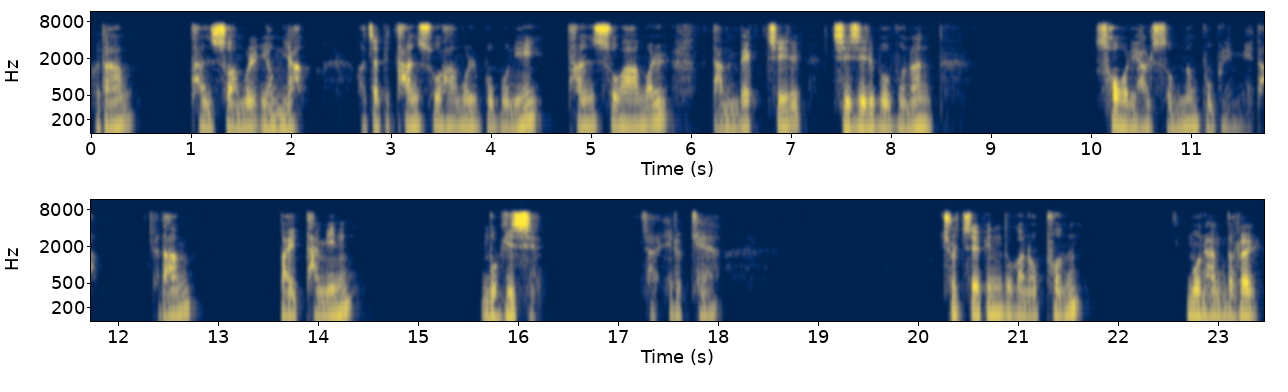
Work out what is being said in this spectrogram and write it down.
그 다음 탄수화물 영양. 어차피 탄수화물 부분이 탄수화물, 단백질, 지질 부분은 소홀히 할 수 없는 부분입니다. 그 다음 바이타민, 무기질. 자 이렇게 출제 빈도가 높은 문항들을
